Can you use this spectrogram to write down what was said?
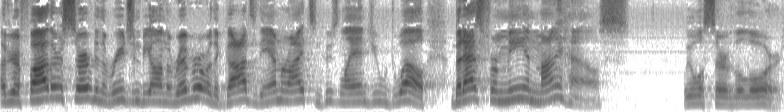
of your fathers served in the region beyond the river, or the gods of the Amorites in whose land you dwell. But as for me and my house, we will serve the Lord.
